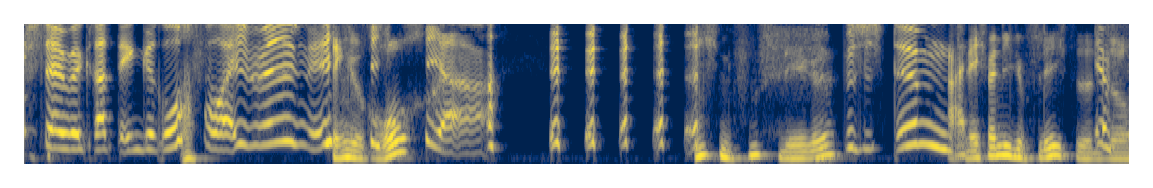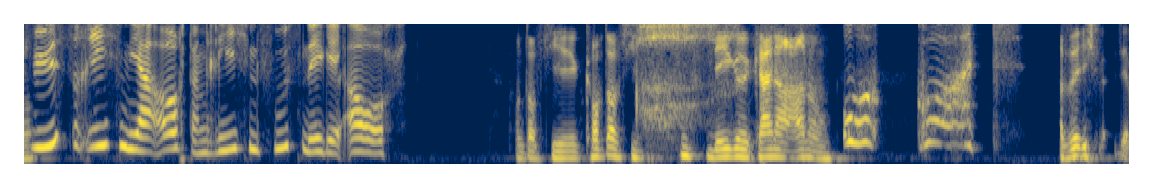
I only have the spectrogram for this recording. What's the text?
ich stell mir gerade den Geruch vor, ich will nicht. Den Geruch? Ja, Riechen Fußnägel? bestimmt. Ah, nicht, wenn die gepflegt sind. Ja, So. Füße riechen ja auch, dann riechen Fußnägel auch. Kommt auf die, kommt auf die Fußnägel, keine Ahnung. Oh Gott. Also ich du,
